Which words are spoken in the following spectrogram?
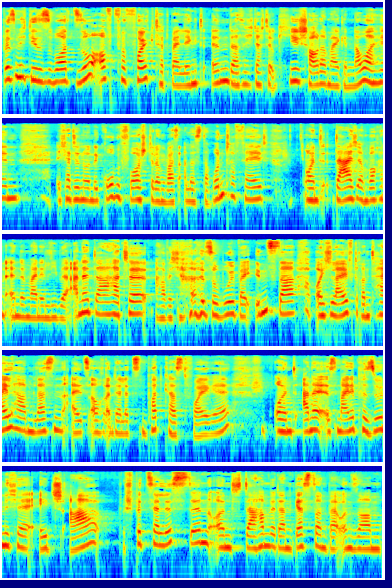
bis mich dieses Wort so oft verfolgt hat bei LinkedIn, dass ich dachte, okay, schau da mal genauer hin. Ich hatte nur eine grobe Vorstellung, was alles darunter fällt. Und da ich am Wochenende meine liebe Anne da hatte, habe ich sowohl bei Insta euch live dran teilhaben lassen, als auch in der letzten Podcast-Folge. Und Anne ist meine persönliche HR-Spezialistin und da haben wir dann gestern bei unserem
